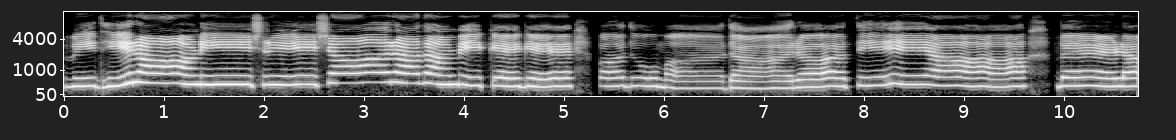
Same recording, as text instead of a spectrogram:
ವಿಧಿರಾಣಿ ಶ್ರೀ ಶಾರದಾಂಬಿಕೆಗೆ ಪದುಮದಾರತಿಯ ಬೆಳಗೀರೆ.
